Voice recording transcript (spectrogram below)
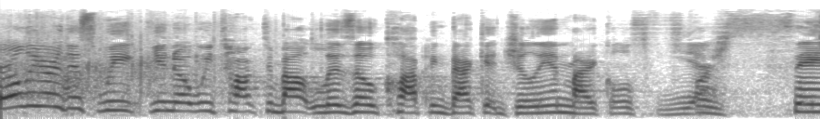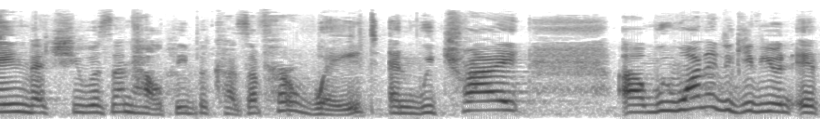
earlier this week, you know, we talked about Lizzo clapping back at Jillian Michaels yes. for saying that she was unhealthy because of her weight. And we tried, um, we wanted to give you an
